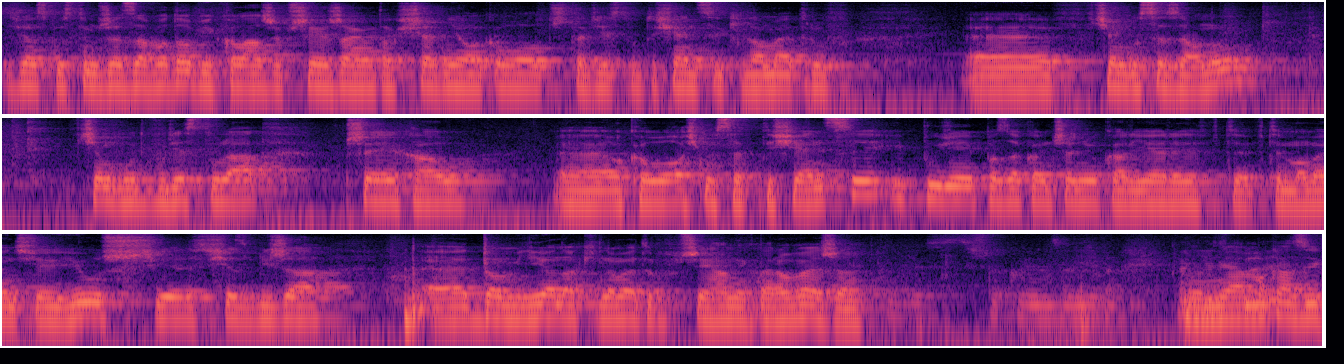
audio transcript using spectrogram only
W związku z tym, że zawodowi kolarze przejeżdżają tak średnio około 40 tysięcy kilometrów e, w ciągu sezonu. W ciągu 20 lat przejechał e, około 800 tysięcy i później po zakończeniu kariery w tym, w tym momencie już się zbliża do miliona kilometrów przejechanych na rowerze. Szokująca liczba. Panie Miałem Spary- okazję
